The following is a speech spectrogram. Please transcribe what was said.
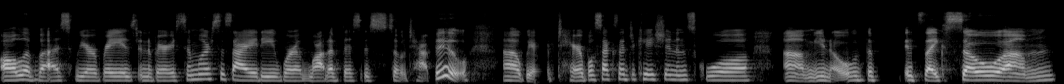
all of us, we are raised in a very similar society where a lot of this is so taboo. Uh, we have terrible sex education in school. Um, you know, the it's like so um,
